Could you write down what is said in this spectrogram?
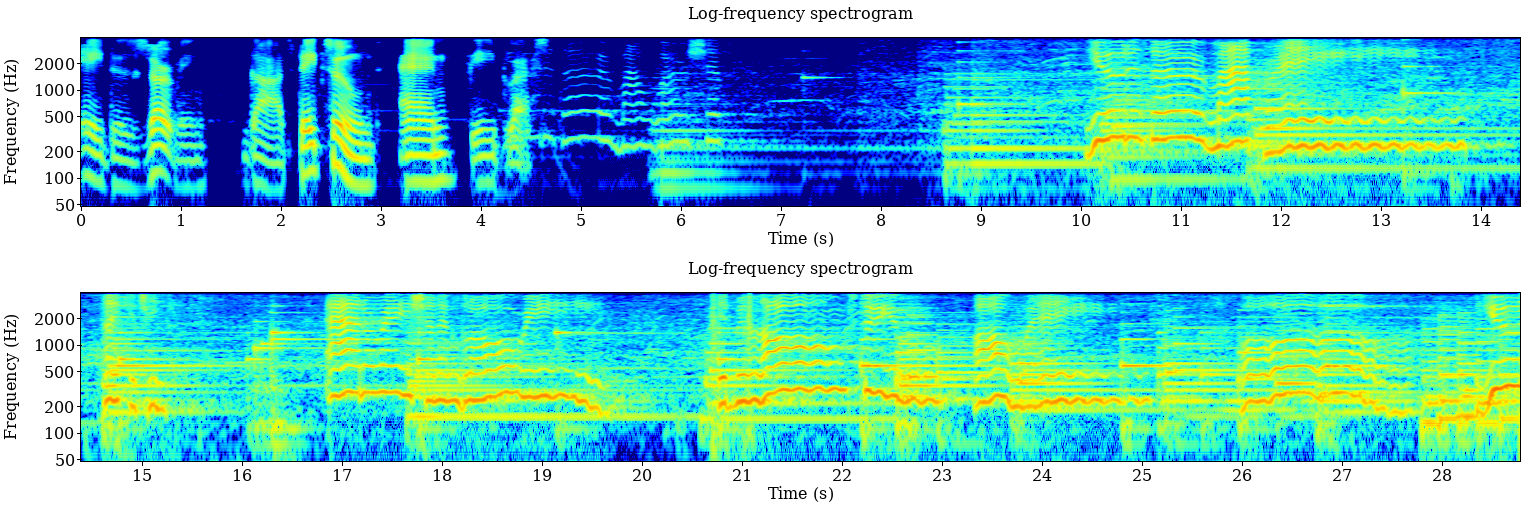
a deserving God? Stay tuned and be blessed. You deserve my praise. Thank you, Jesus. Adoration and glory, it belongs to you always. Oh, you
